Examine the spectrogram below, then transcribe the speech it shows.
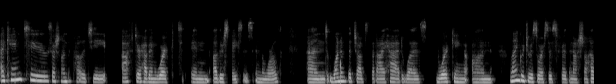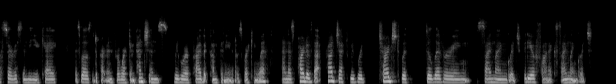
I came to social anthropology after having worked in other spaces in the world. And one of the jobs that I had was working on language resources for the National Health Service in the UK as well as the Department for Work and Pensions. We were a private company that I was working with. And as part of that project, we were charged with delivering sign language, videophonic sign language.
